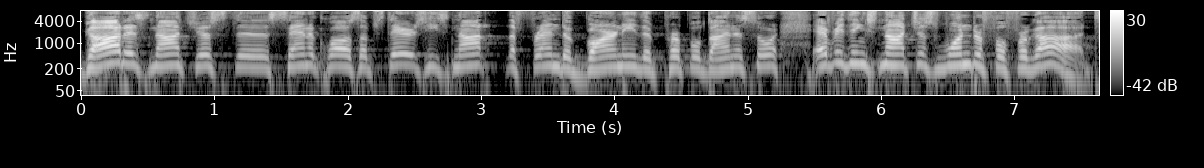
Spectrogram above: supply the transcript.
God is not just the Santa Claus upstairs. He's not the friend of Barney, the purple dinosaur. Everything's not just wonderful for God.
